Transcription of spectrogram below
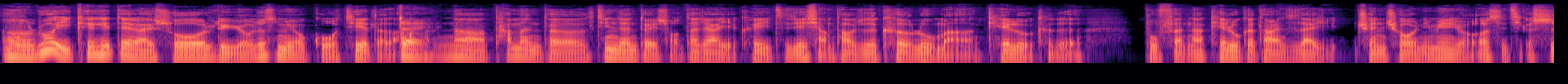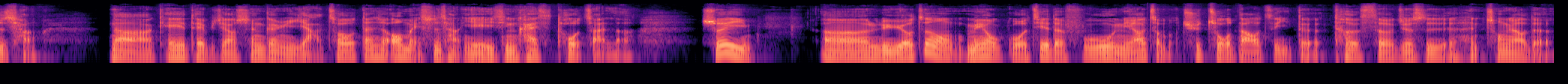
嗯，如果以 KKday 来说，旅游就是没有国界的啦。对，那他们的竞争对手，大家也可以直接想到就是客路嘛，Klook 的。部分，那 Klook 当然是在全球里面有二十几个市场，那 KKday 比较深耕于亚洲，但是欧美市场也已经开始拓展了。所以，呃，旅游这种没有国界的服务，你要怎么去做到自己的特色，就是很重要的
